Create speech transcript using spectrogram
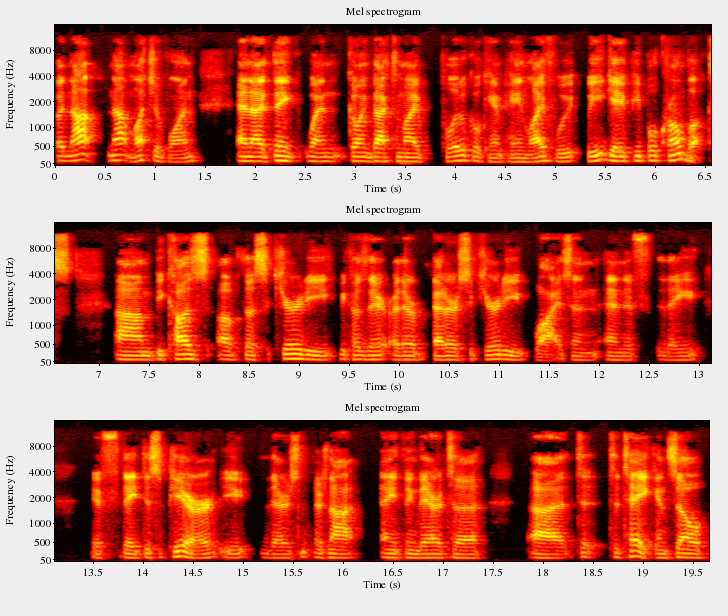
but not not much of one. And I think when going back to my political campaign life, we we gave people Chromebooks um, because of the security, because they're they're better security wise, and and if they if they disappear, you, there's there's not anything there to uh, to to take, and so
